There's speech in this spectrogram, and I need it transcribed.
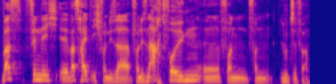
was finde ich, äh, was halte ich von dieser, von diesen acht Folgen äh, von, von Lucifer?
